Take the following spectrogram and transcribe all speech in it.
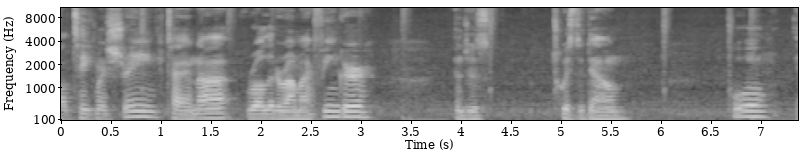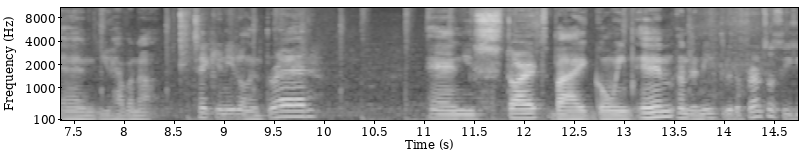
I'll take my string, tie a knot, roll it around my finger, and just twist it down, pull, and you have a knot. Take your needle and thread, and you start by going in underneath through the frontal so you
